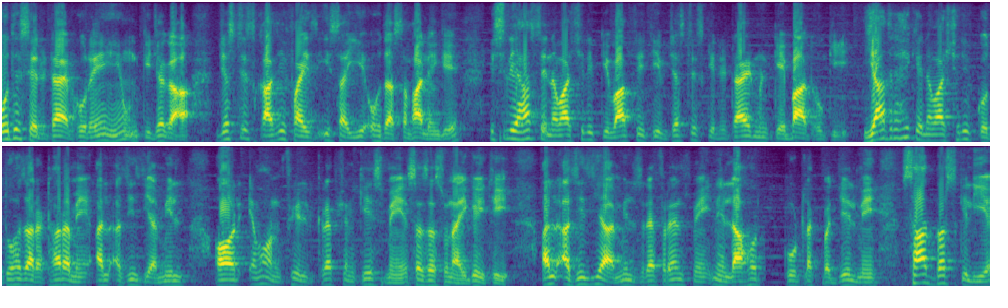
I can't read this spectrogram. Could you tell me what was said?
अहदे से रिटायर हो रहे हैं। उनकी जगह जस्टिस काजी फाइज ईसा ये अहदा संभालेंगे। इस लिहाज से नवाज़ शरीफ की वापसी चीफ जस्टिस की रिटायरमेंट के बाद होगी। याद रहे कि नवाज़ शरीफ को 2018 में अल अजीजिया मिल और एवॉन फ़ील्ड करप्शन केस में सजा सुनाई गई थी। अल अजीजिया मिल्स रेफरेंस में इन्हें लाहौर कोट लखपत जेल में सात वर्ष के लिए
